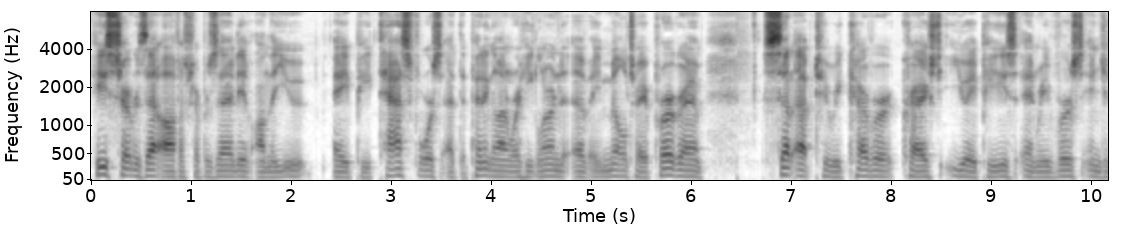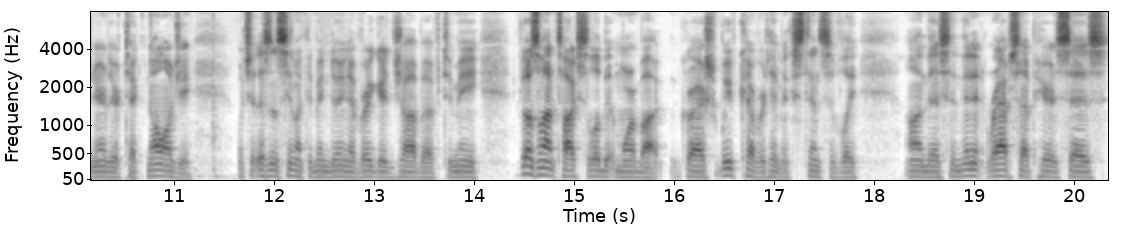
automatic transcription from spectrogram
He served as that office representative on the UAP task force at the Pentagon, where he learned of a military program set up to recover crashed UAPs and reverse engineer their technology, which it doesn't seem like they've been doing a very good job of to me. It goes on and talks a little bit more about Grusch. We've covered him extensively on this, and then it wraps up here. It says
